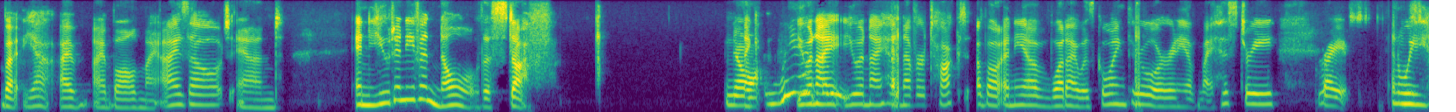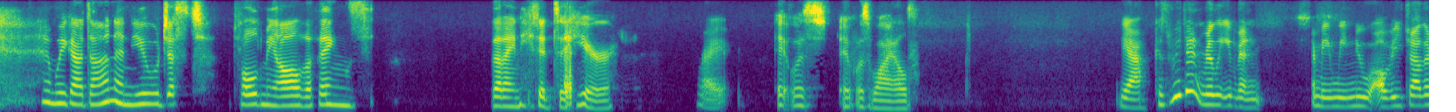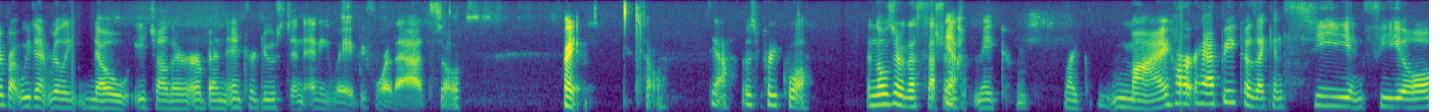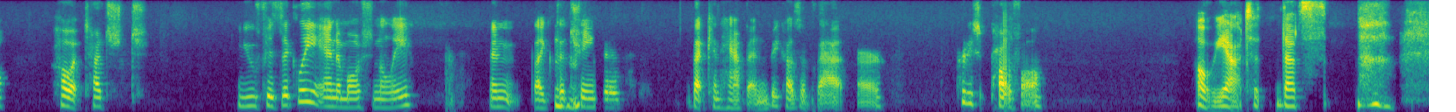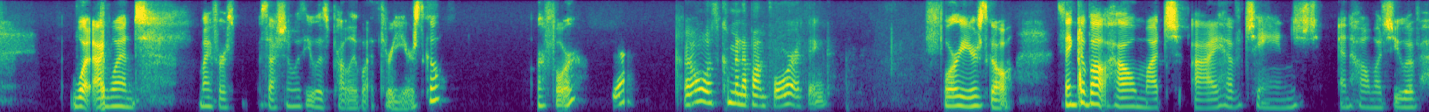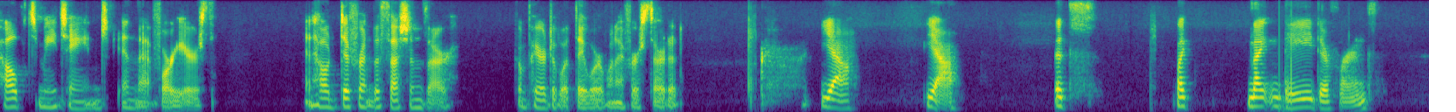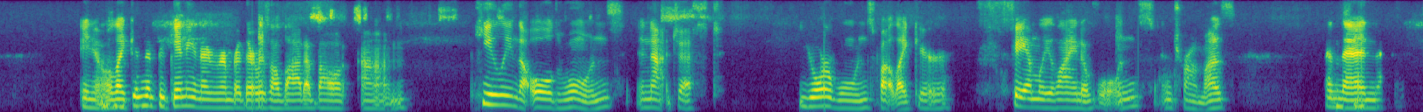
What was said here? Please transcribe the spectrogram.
But yeah, I I bawled my eyes out, and and you didn't even know the stuff. No, Like, we you and I you and I had never talked about any of what I was going through or any of my history right. and we and we got done and you just told me all the things that I needed to hear. Right. It was it was wild. Yeah, because we didn't really even. I mean, we knew of each other, but we didn't really know each other or been introduced in any way before that. So, Right. so yeah, it was pretty cool. And those are the sessions Yeah. that make like my heart happy because I can see and feel how it touched you physically and emotionally, and like the Mhm. changes that can happen because of that are pretty powerful. Oh yeah, to, that's what I went my first session with you was probably what 3 years ago or 4? Yeah. Oh, it's coming up on four, I think. four years ago. Think about how much I have changed and how much you have helped me change in that four years and how different the sessions are compared to what they were when I first started. Yeah. Yeah. It's night and day difference. You know, mm-hmm. like in the beginning, I remember there was a lot about um, healing the old wounds and not just your wounds, but like your family line of wounds and traumas. And mm-hmm. then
